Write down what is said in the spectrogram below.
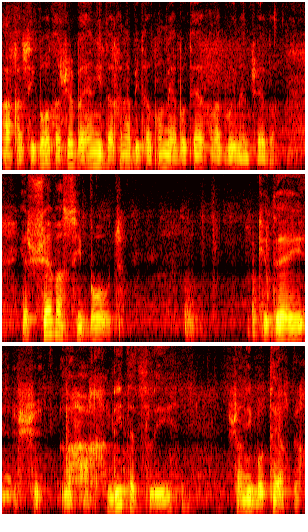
אך הסיבות אשר בהן ייתכן הביטחון מאבותיך על הברואים הן שבע. יש שבע סיבות כדי להחליט אצלי שאני בוטח בך.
